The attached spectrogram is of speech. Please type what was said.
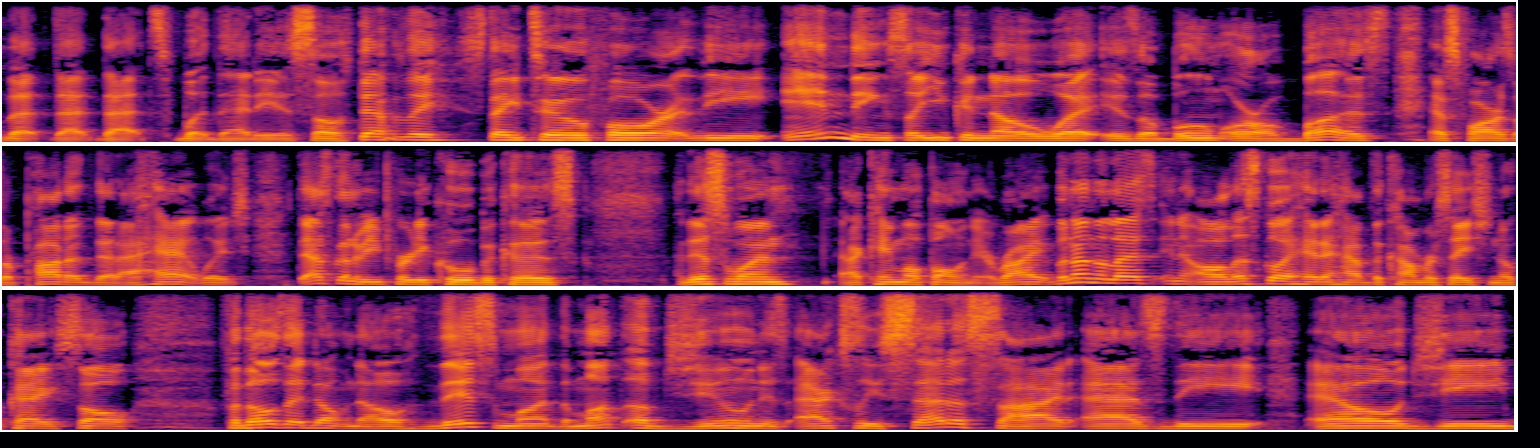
that that that's what that is. So definitely stay tuned for the ending so you can know what is a boom or a buzz as far as a product that I had, which that's going to be pretty cool because this one I came up on it, right? But nonetheless, in all, let's go ahead and have the conversation, okay? So, for those that don't know, this month, the month of June, is actually set aside as the LGBTQ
